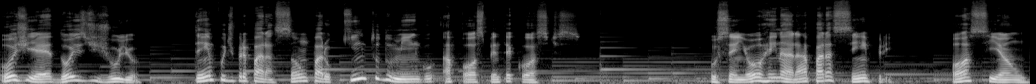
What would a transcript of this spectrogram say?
Hoje é 2 de julho, tempo de preparação para o quinto domingo após Pentecostes. O Senhor reinará para sempre. Ó Sião,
